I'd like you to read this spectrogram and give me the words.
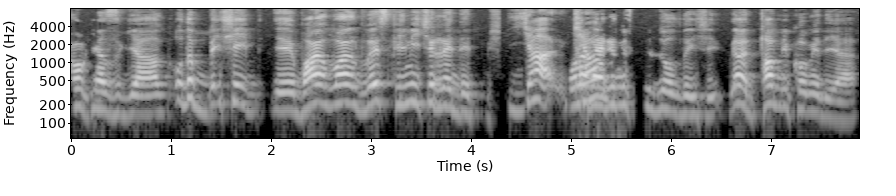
Çok yazık ya. O da şey e, Wild Wild West filmi için reddetmiş. Ya Ona Keanu... verdiğimiz söz olduğu için. Yani tam bir komedi ya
